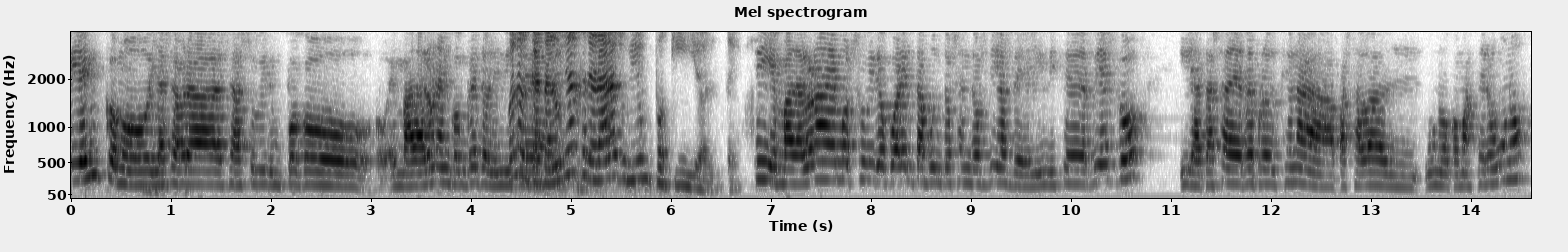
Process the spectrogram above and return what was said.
bien, como ya sabrás, ha subido un poco en Badalona en concreto el índice. Bueno, en Cataluña en general ha subido un poquillo el tema. Sí, en Badalona hemos subido 40 puntos en dos días del índice de riesgo y la tasa de reproducción ha pasado al 1,01.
